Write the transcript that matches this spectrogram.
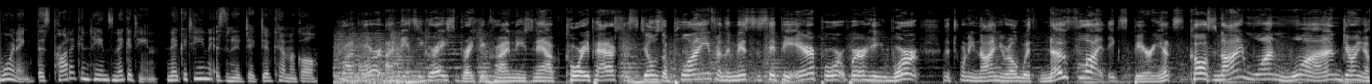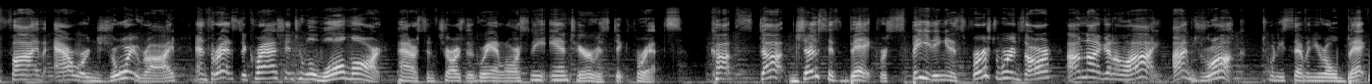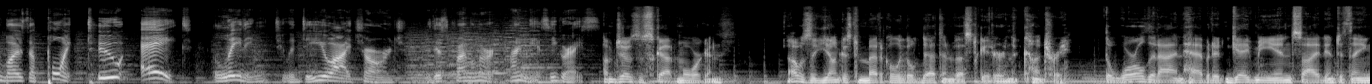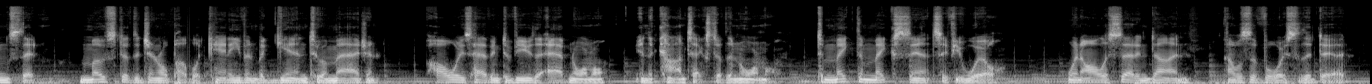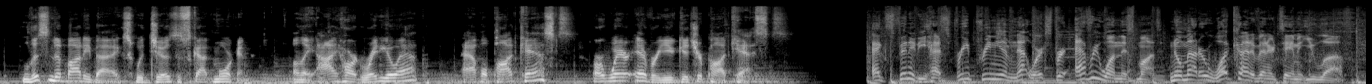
Warning this product contains nicotine. Nicotine is an addictive chemical. Crime Alert, I'm Nancy Grace. Breaking crime news now. Corey Patterson steals a plane from the Mississippi airport where he worked. The 29 year old with no flight experience calls 911 during a five hour joyride and threatens to crash into a Walmart. Patterson charged with grand larceny and terroristic threats. Cops stopped Joseph Beck for speeding, and his first words are, I'm not gonna lie, I'm drunk. 27 year old Beck blows a .28 leading to a DUI charge. With this crime alert, I'm Nancy Grace. I'm Joseph Scott Morgan. I was the youngest medical legal death investigator in the country. The world that I inhabited gave me insight into things that most of the general public can't even begin to imagine. Always having to view the abnormal in the context of the normal, to make them make sense, if you will. When all is said and done, I was the voice of the dead. Listen to Body Bags with Joseph Scott Morgan on the iHeartRadio app Apple Podcasts, or wherever you get your podcasts. Xfinity has free premium networks for everyone this month, no matter what kind of entertainment you love.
